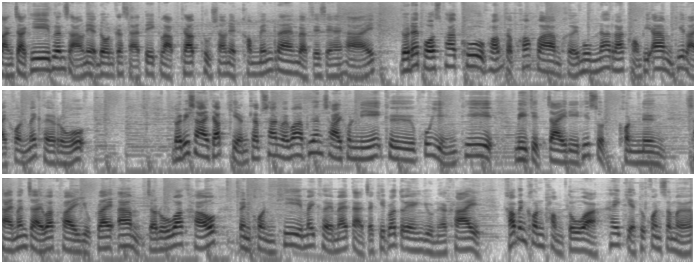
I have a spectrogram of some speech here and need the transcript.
หลังจากที่เพื่อนสาวเนี่ยโดนกระแสตีกลับครับ ถูกชาวเน็ตคอมเมนต์แรงแบบเสียหายโดยได้โพสต์ภาพคู่พร้อมกับข้อความเผยมุมน่ารักของพี่อ้ำที่หลายคนไม่เคยรู้ โดยพี่ชายครับเขียนแคปชั่นไว้ว่าเพื่อนชายคนนี้คือผู้หญิงที่มีจิตใจดีที่สุดคนหนึ่ง ชายมั่นใจว่าใครอยู่ใกล้อ้ำจะรู้ว่าเขาเป็นคนที่ไม่เคยแม้แต่จะคิดว่าตัวเองอยู่เหนือใครเขาเป็นคนถ่อมตัวให้เกียรติทุกคนเสมอ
